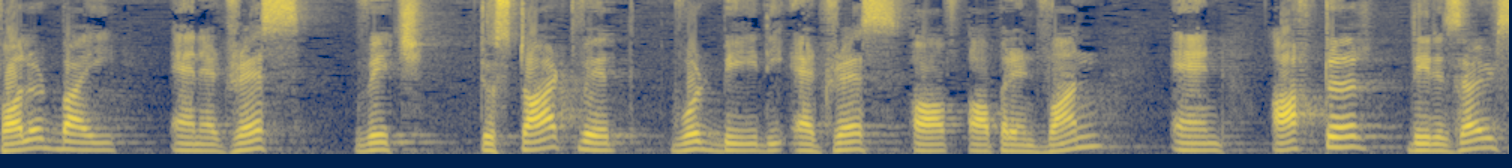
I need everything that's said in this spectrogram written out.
followed by an address which to start with would be the address of operand 1, and after the results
